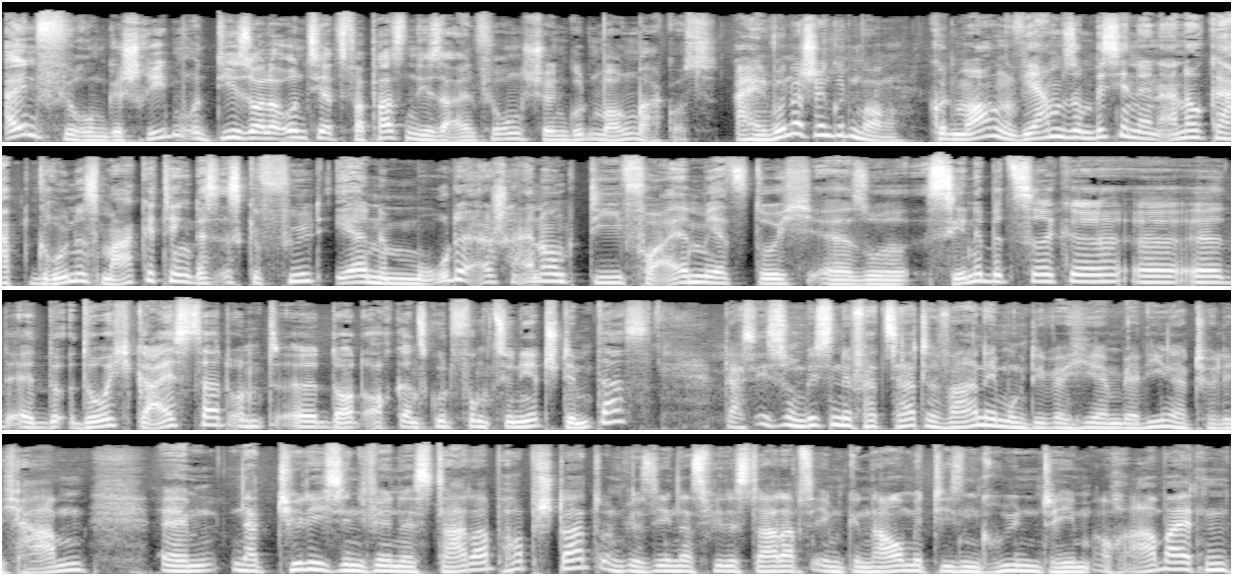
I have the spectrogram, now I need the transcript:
Einführung geschrieben und die soll er uns jetzt verpassen, diese Einführung. Schönen guten Morgen, Markus. Einen wunderschönen guten Morgen. Guten Morgen. Wir haben so ein bisschen den Eindruck gehabt, grünes Marketing, das ist gefühlt eher eine Modeerscheinung, die vor allem jetzt durch äh, so Szenebezirke äh, äh durchgeistert und äh, dort auch ganz gut funktioniert. Stimmt das? Das ist so ein bisschen eine verzerrte Wahrnehmung, die wir hier in Berlin natürlich haben. Ähm, natürlich sind wir eine Startup-Hauptstadt und wir sehen, dass viele Startups eben genau mit diesen grünen Themen auch arbeiten.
